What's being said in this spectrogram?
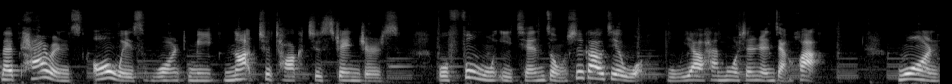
My parents always warned me not to talk to strangers。 我父母以前总是告诫我不要和陌生人讲话。Warn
